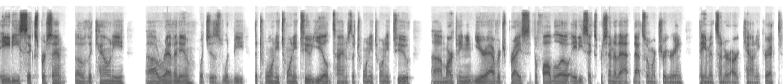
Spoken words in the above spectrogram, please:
86% of the county uh, revenue, which is would be the 2022 yield times the 2022 uh, marketing year average price. If it fall below 86% of that, that's when we're triggering payments under ARC County, correct?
